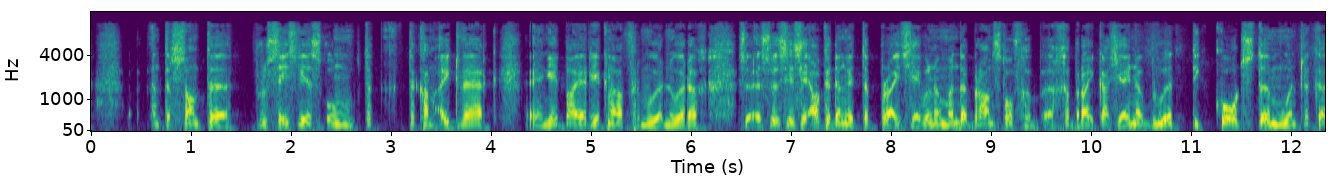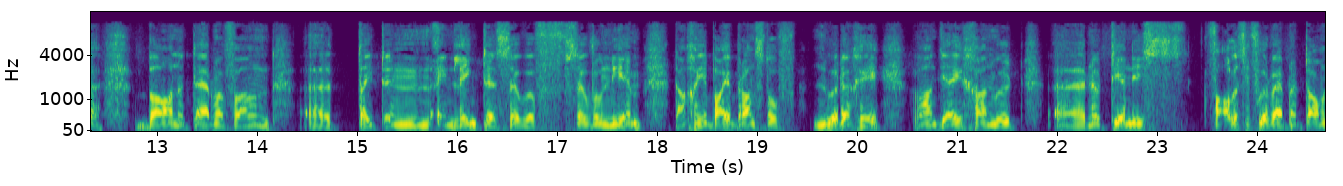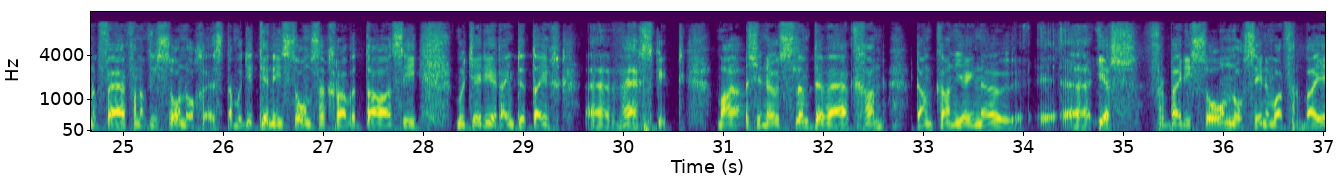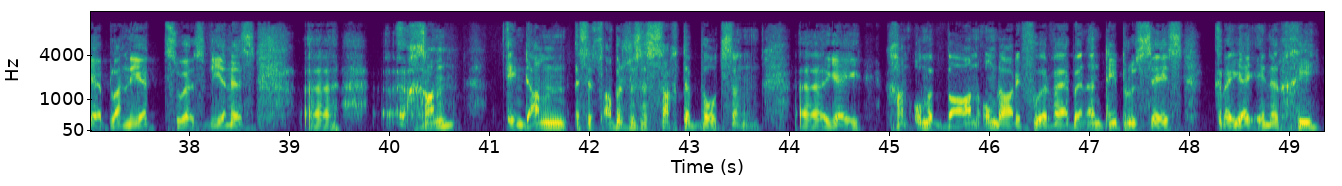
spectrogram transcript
interessante proses wees om te te kan uitwerk en jy het baie rekenaar vermoë nodig. So soos jy sê elke ding het 'n prys. Jy wil nou minder brandstof ge gebruik as jy nou bloot die kortste moontlike baan in terme van uh tyd en en lengte sou sou wou neem, dan gaan jy baie brandstof nodig hê want jy gaan moet uh, nou teen die vir alles die voorwerp nou taamlik ver vanaf die son nog is, dan moet jy teen die son se gravitasie moet jy die ruimtetuig uh, wegskiet. Maar as jy nou slim te werk gaan, dan kan jy nou uh, eers verby die son of sê net maar verby 'n planeet soos Venus uh, gaan en dan is dit amper soos 'n sagte botsing. Uh jy gaan om 'n baan om daardie voorwerpe en in die proses kry jy energie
